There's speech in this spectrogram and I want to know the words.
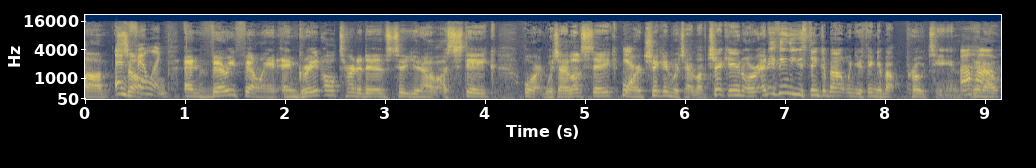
Um, And so- filling. and very filling and great alternatives to you know a steak or which I love steak Yeah. or a chicken which I love chicken or anything that you think about when you're thinking about protein. You Uh-huh. know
